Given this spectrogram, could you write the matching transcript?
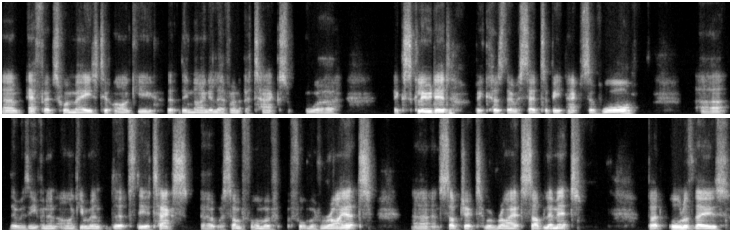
Um, efforts were made to argue that the 9 11 attacks were excluded because they were said to be acts of war. Uh, there was even an argument that the attacks uh, were some form of form of riot uh, and subject to a riot sublimit. But all of those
